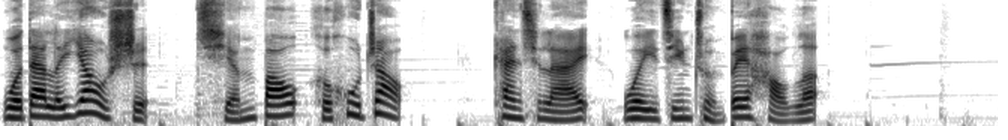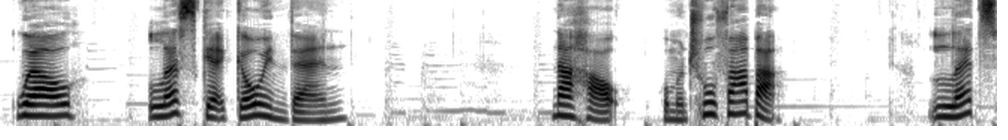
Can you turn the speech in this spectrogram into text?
我带了钥匙、钱包和护照，看起来我已经准备好了。Well, let's get going then. 那好，我们出发吧。Let's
